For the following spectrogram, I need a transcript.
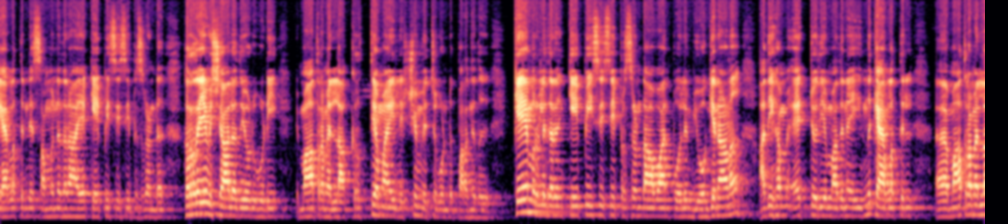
കേരളത്തിന്റെ സമുന്നതനായ K P C C president ഹൃദയവിശാലതയോടുകൂടി മാത്രമല്ല കൃത്യമായി ലക്ഷ്യം വെച്ചുകൊണ്ട് പറഞ്ഞത്. K Muraleedharan K P C C president ആവാൻ പോലും യോഗ്യനാണ്. അദ്ദേഹം ഏറ്റവും അധികം അതിനെ ഇന്ന് കേരളത്തിൽ മാത്രമല്ല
